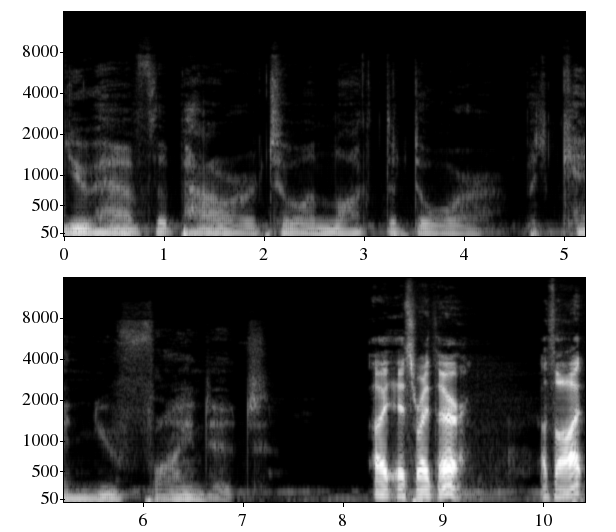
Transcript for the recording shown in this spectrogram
You have the power to unlock the door, but can you find it? Uh, it's right there. I thought.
